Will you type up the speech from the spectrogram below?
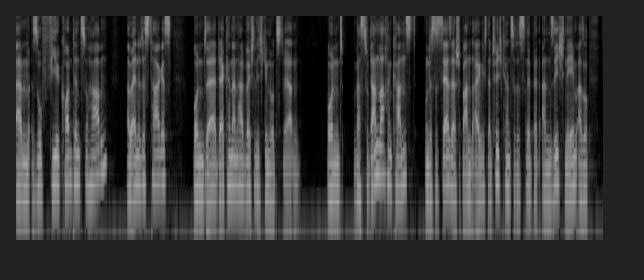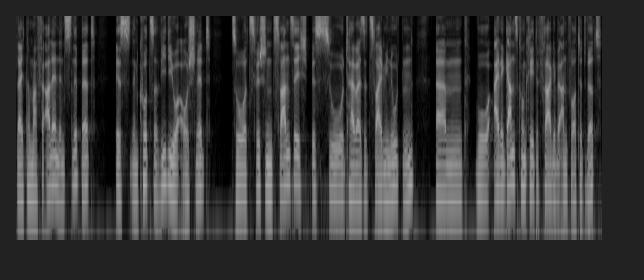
ähm, so viel Content zu haben am Ende des Tages. Und äh, der kann dann halt wöchentlich genutzt werden. Und was du dann machen kannst, und das ist sehr, sehr spannend eigentlich, natürlich kannst du das Snippet an sich nehmen. Also vielleicht nochmal für alle, ein Snippet ist ein kurzer Videoausschnitt, so zwischen 20 bis zu teilweise zwei Minuten, ähm, wo eine ganz konkrete Frage beantwortet wird,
